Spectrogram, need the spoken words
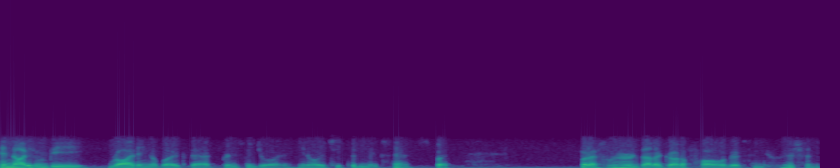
and not even be riding a bike that brings me joy. You know, it just didn't make sense. But but I've learned that I got to follow this intuition.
